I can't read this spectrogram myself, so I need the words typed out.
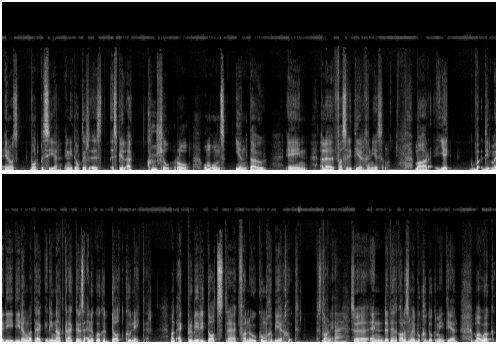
en ons word beseer en die dokters is speel 'n crucial rol om ons een te hou en hulle fasiliteer genesing. Maar jy die maar die die ding wat ek die nutcracker is eintlik ook 'n dot connector. Want ek probeer die dots trek van hoekom gebeur goed. Verstaan jy? Okay. So en dit het ek alles in my boek gedokumenteer, maar ook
